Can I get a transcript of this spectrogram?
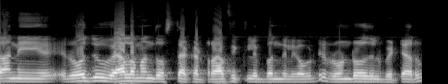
దాని రోజు వేల మంది వస్తే అక్కడ ట్రాఫిక్ ఇబ్బందులు కాబట్టి రెండు రోజులు పెట్టారు.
